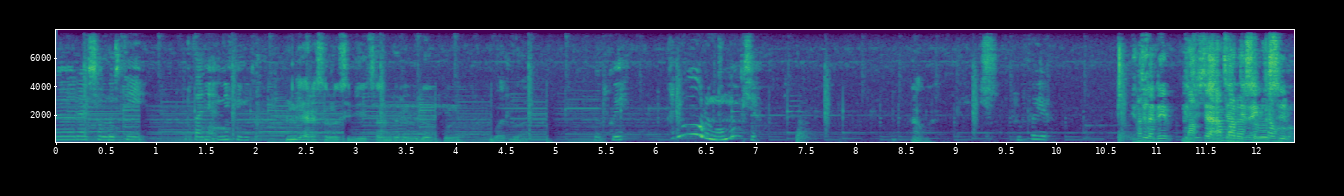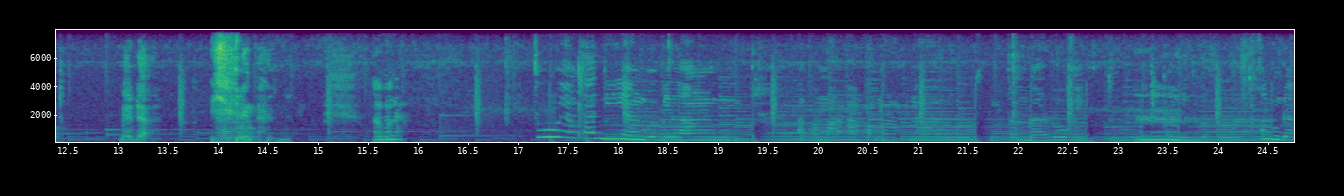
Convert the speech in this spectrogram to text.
Eh, resolusi pertanyaannya kayak gitu. Enggak resolusi di tahun 2020 buat lu buat gue? Tadi gue udah ngomong sih Kan tadi makna jangan- sama jangan resolusi. beda. Iya. Apa? Tuh yang tadi yang gue bilang apa ma- apa makna lu di tahun baru kayak gitu Hmm. tahun 2020 itu kan udah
